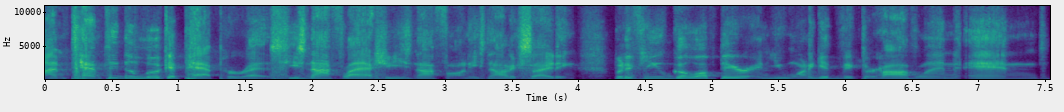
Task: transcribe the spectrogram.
I'm tempted to look at Pat Perez. He's not flashy, he's not fun, he's not exciting. But if you go up there and you want to get Viktor Hovland and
